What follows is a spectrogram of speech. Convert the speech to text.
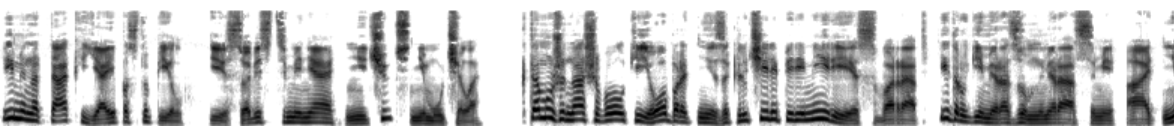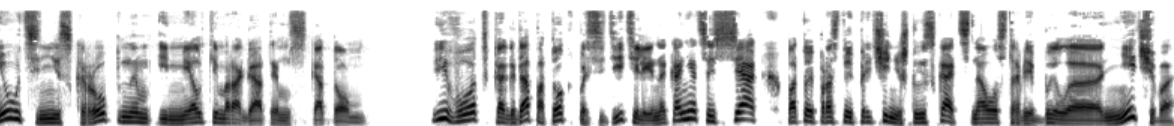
Именно так я и поступил и совесть меня ничуть не мучила. К тому же наши волки и оборотни заключили перемирие с Варат и другими разумными расами, а отнюдь не с крупным и мелким рогатым скотом. И вот, когда поток посетителей наконец иссяк по той простой причине, что искать на острове было нечего,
